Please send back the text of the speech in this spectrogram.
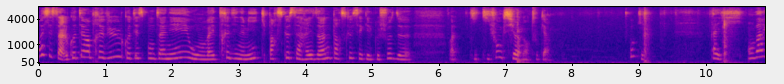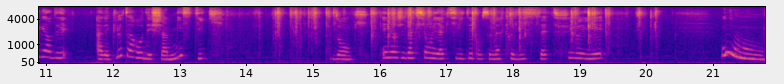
Ouais, c'est ça, le côté imprévu, le côté spontané, où on va être très dynamique parce que ça résonne, parce que c'est quelque chose de. Voilà, qui, fonctionne en tout cas. Ok. Allez, on va regarder avec le tarot des chats mystiques. Donc, énergie d'action et activité pour ce mercredi 7 février. Ouh,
